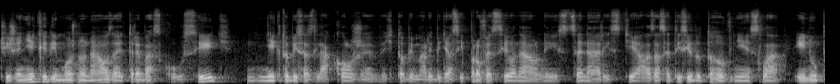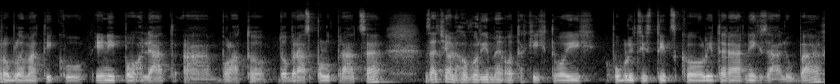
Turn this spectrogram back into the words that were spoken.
Čiže niekedy možno naozaj treba skúsiť. Niekto by sa zľakol, že veď to by mali byť asi profesionálni filmoví scenáristi, ale zase ty si do toho vniesla inú problematiku, iný pohľad a bola to dobrá spolupráca. Zatiaľ hovoríme o takých tvojich publicisticko-literárnych záľubách,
